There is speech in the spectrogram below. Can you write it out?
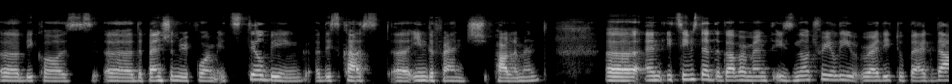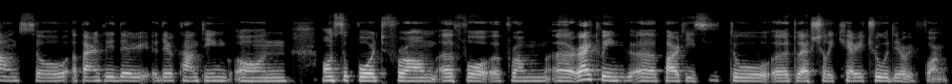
uh, because uh, the pension reform is still being discussed uh, in the French parliament. Uh, and it seems that the government is not really ready to back down. So apparently they're they're counting on on support from uh, for from right wing parties to to actually carry through the reform.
